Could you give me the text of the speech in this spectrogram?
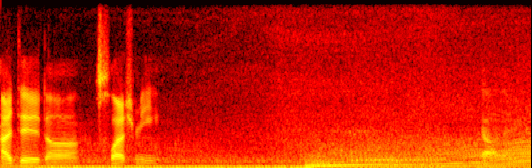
I did uh slash me. It.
